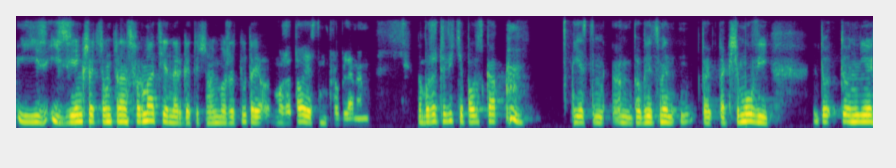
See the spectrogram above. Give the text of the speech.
i, i zwiększać tą transformację energetyczną. I może tutaj, może to jest tym problemem. No bo rzeczywiście Polska jest tym, powiedzmy, tak, tak się mówi, to, to, nie,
